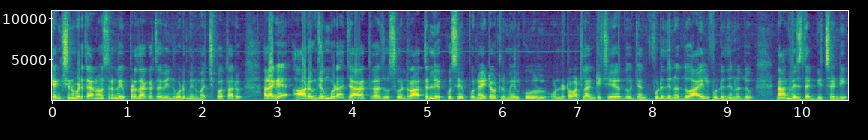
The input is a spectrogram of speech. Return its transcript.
టెన్షన్ పడితే అనవసరంగా ఇప్పటిదాకా చదివింది కూడా మీరు మర్చిపోతారు. అలాగే ఆరోగ్యం కూడా జాగ్రత్తగా చూసుకోండి. రాత్రులు ఎక్కువసేపు నైట్ అవుట్లు మేల్కు ఉండటం అట్లాంటివి చేయొద్దు. జంక్ ఫుడ్ తినొద్దు ఆయిల్ ఫుడ్ తినొద్దు నాన్ వెజ్ తగ్గించండి.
